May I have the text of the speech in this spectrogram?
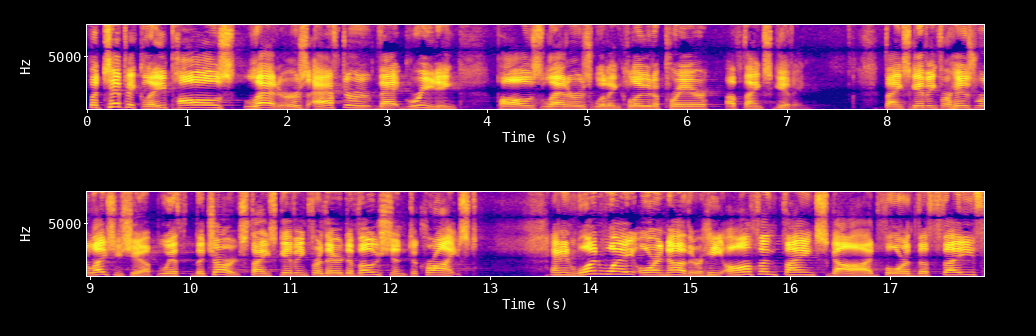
But typically, Paul's letters, after that greeting, Paul's letters will include a prayer of thanksgiving. thanksgiving for his relationship with the church, thanksgiving for their devotion to Christ. And in one way or another, he often thanks God for the faith,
